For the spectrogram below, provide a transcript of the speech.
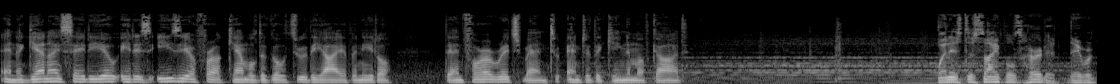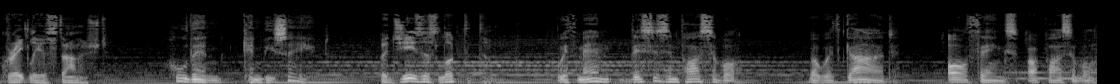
And again I say to you, it is easier for a camel to go through the eye of a needle than for a rich man to enter the kingdom of God. When his disciples heard it, they were greatly astonished. Who then can be saved? But Jesus looked at them. With men, this is impossible, but with God, all things are possible.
